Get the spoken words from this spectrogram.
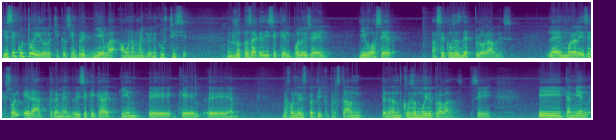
Y ese culto a ídolos, chicos, siempre lleva a una mayor injusticia. En otros pasajes dice que el pueblo de Israel llegó a hacer, a hacer cosas deplorables. La inmoralidad sexual era tremenda. Dice que cada quien, eh, que, eh, mejor ni les platico, pero estaban, eran cosas muy depravadas. ¿sí? Y también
